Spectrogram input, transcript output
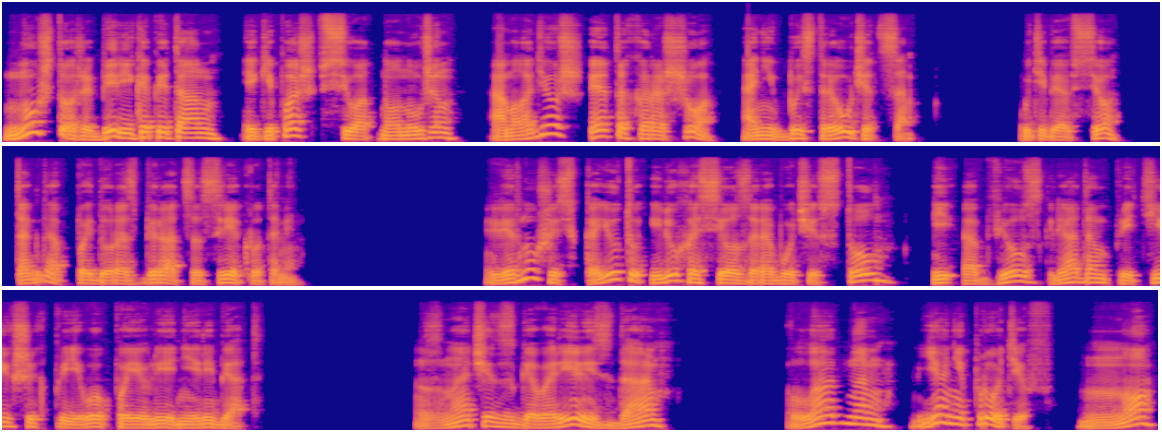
Ну что же, бери, капитан, экипаж все одно нужен, а молодежь – это хорошо, они быстро учатся. У тебя все? Тогда пойду разбираться с рекрутами. Вернувшись в каюту, Илюха сел за рабочий стол и обвел взглядом притихших при его появлении ребят. «Значит, сговорились, да? Ладно, я не против, но...»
